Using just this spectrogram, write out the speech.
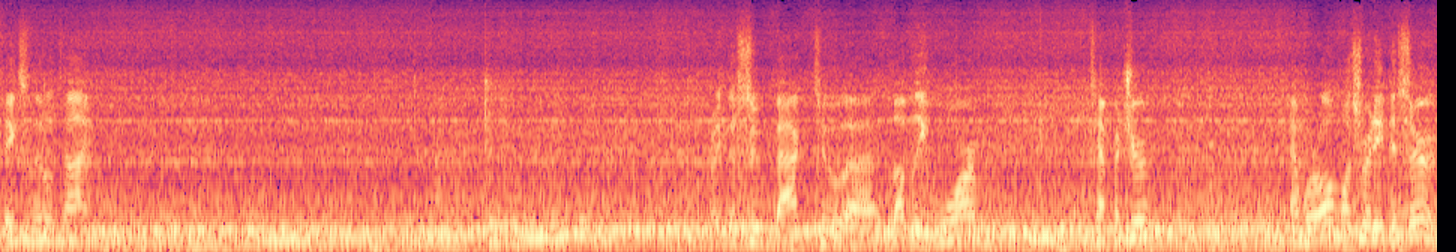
Takes a little time. Bring the soup back to a lovely warm temperature and we're almost ready to serve.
